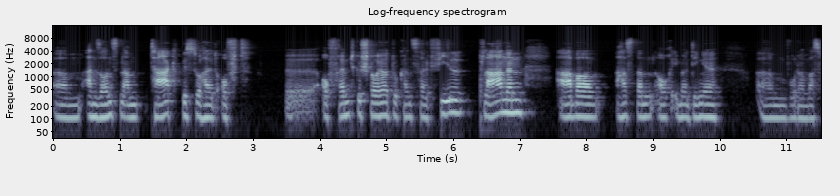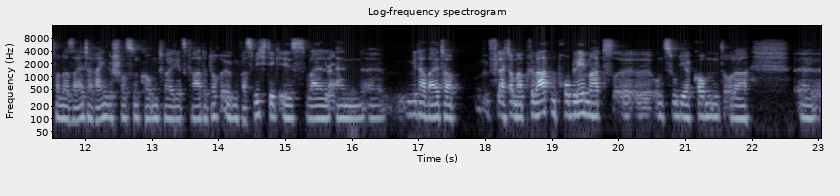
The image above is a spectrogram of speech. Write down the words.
Ähm, ansonsten am Tag bist du halt oft äh, auch fremdgesteuert. Du kannst halt viel planen, aber hast dann auch immer Dinge, ähm, wo dann was von der Seite reingeschossen kommt, weil jetzt gerade doch irgendwas wichtig ist, weil Ja. ein äh, Mitarbeiter vielleicht auch mal privat ein Problem hat äh, und zu dir kommt oder äh,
